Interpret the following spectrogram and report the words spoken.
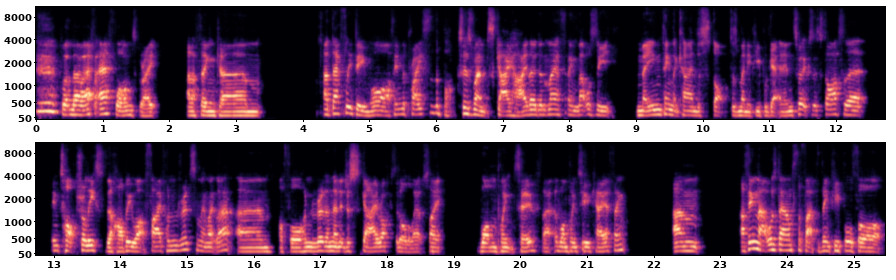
but no, F F1's great. And I think um, I'd definitely do more. I think the price of the boxes went sky high though, didn't they? I think that was the main thing that kind of stopped as many people getting into it because it started at I think Topps released the hobby what 500 something like that um or 400 and then it just skyrocketed all the way up to like 1.2 1.2k I think um I think that was down to the fact I think people thought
